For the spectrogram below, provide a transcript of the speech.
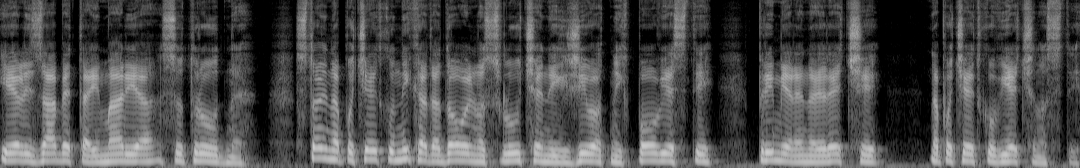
i Elizabeta i Marija, su trudne – stoji na početku nikada dovoljno slučajnih životnih povijesti, primjereno je reći na početku vječnosti.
